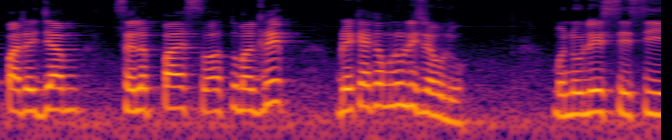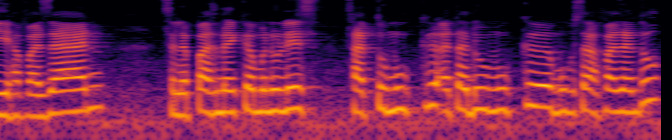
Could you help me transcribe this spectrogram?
pada jam selepas waktu maghrib, mereka akan menulis dahulu. Menulis sesi hafazan, selepas mereka menulis satu muka atau dua muka muka surat hafazan tu,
